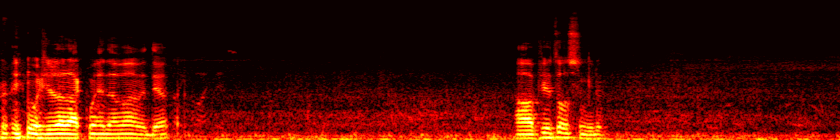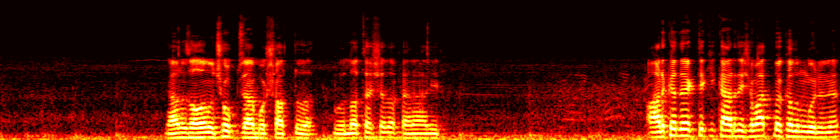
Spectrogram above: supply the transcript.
Emojiler akmaya devam ediyor. Afiyet olsun gülüm. Yalnız alanı çok güzel boşalttılar. Bu Lataşa da fena değil. Arka direkteki kardeşim at bakalım golünü.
